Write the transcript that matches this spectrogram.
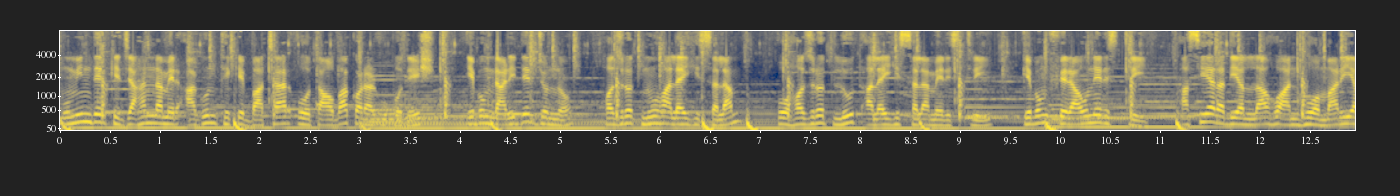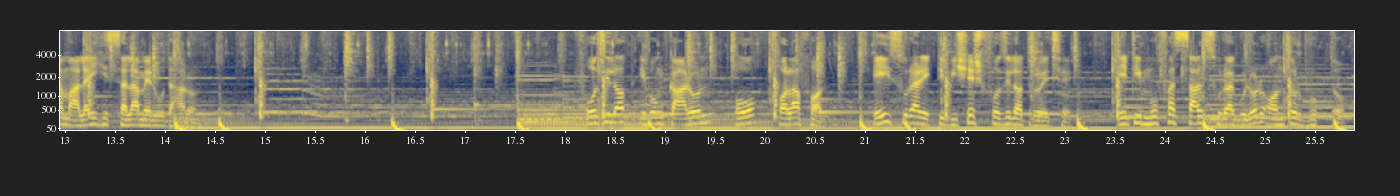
মুমিনদেরকে জাহান্নামের আগুন থেকে বাঁচার ও তাওবা করার উপদেশ এবং নারীদের জন্য হজরত নূহ আলাইহিসাল্লাম ও হজরত লুত আলাইহিসাল্লামের স্ত্রী এবং ফেরাউনের স্ত্রী আসিয়া রাদিয়াল্লাহু আনহু ও মারিয়াম আলাইহিসাল্লামের উদাহরণ। ফজিলত এবং কারণ ও ফলাফল। এই সুরার একটি বিশেষ ফজিলত রয়েছে। এটি মুফাসসাল সূরাগুলোর অন্তর্ভুক্ত।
